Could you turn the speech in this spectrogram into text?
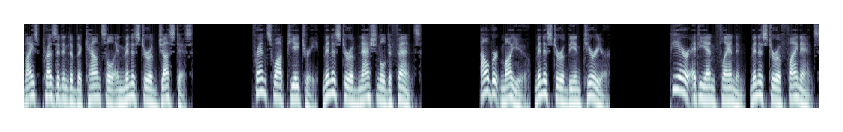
Vice President of the Council and Minister of Justice. François Pietri, Minister of National Defense. Albert Mahieu, Minister of the Interior. Pierre-Étienne Flandin, Minister of Finance.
